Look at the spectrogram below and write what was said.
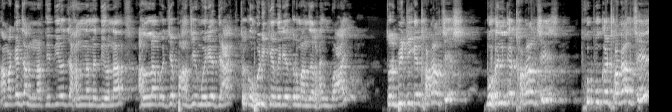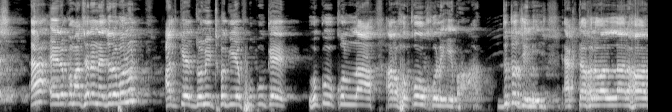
আমাকে জান্নাতি দিও, জাহান্নামে দিও না। আল্লাহ বলছে পাঁচে মরিয়ে দেখ, তোকে হুড়িকে বেরিয়ে তোর মাঞ্জা ভাঙবো। আয়, তোর বিটিকে ঠকালছিস, বোহিনকে ঠকালছিস, ফুপুকে ঠকালছিস হ্যাঁ এরকম আছে না নেজরে বলুন। আজকে জমি ঠগিয়ে ফুপুকে হুকুকুল্লাহ আর হুকুকুল ইবাদ। দুটো জিনিস। একটা হলো আল্লাহর হক,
